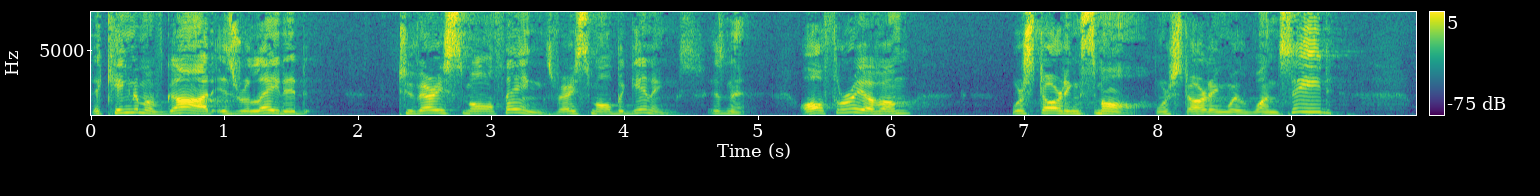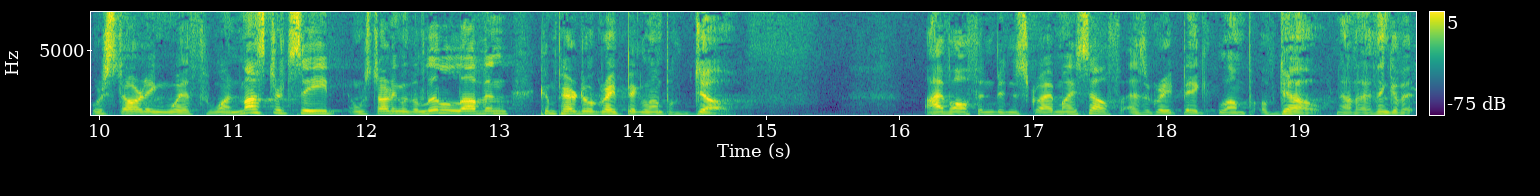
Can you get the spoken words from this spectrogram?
the kingdom of God is related to very small things, very small beginnings, isn't it? All three of them, we're starting small. We're starting with one seed, we're starting with one mustard seed, and we're starting with a little leaven compared to a great big lump of dough. I've often been described myself as a great big lump of dough, now that I think of it.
